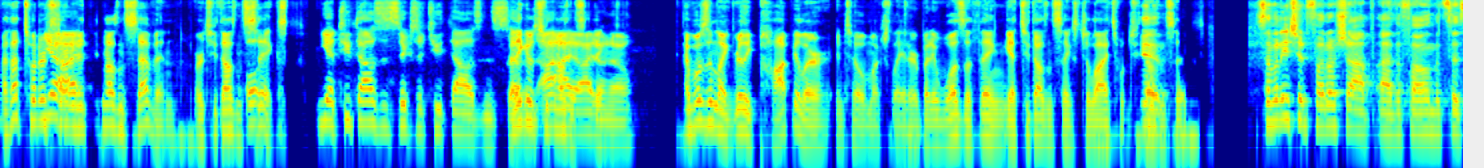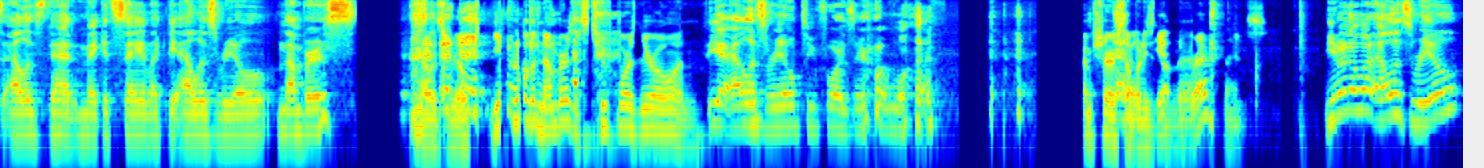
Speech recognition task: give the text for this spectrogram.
I thought Twitter Yeah, started I- in 2007 or 2006. Yeah, 2006 or 2007. I think it was I, I 2006. don't know. It wasn't like really popular until much later, but it was a thing. Yeah, 2006, July tw- 2006. Somebody should Photoshop uh, the phone that says "L is dead" and make it say like the "L is real" numbers. That was real. You don't know the numbers? It's 2401. Yeah, L is real two four zero one. I'm sure I don't somebody's get done the that. reference. You don't know about L is real?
